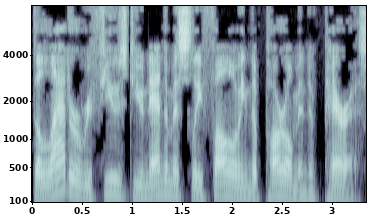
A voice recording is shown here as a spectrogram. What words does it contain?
The latter refused unanimously following the Parliament of Paris.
